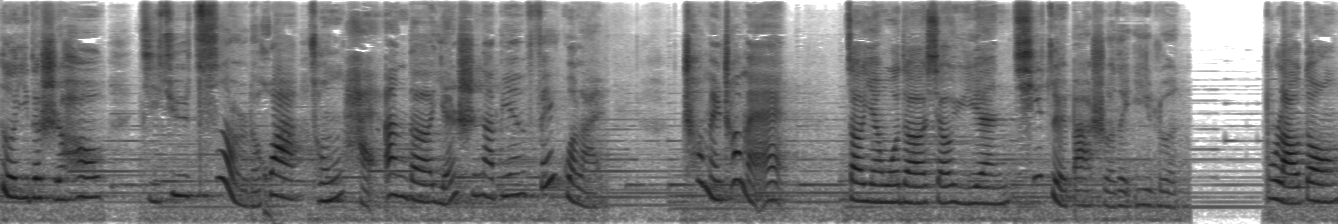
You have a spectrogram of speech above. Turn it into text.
得意的时候，几句刺耳的话从海岸的岩石那边飞过来，“臭美，臭美！”造燕窝的小雨燕七嘴八舌的议论：“不劳动，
